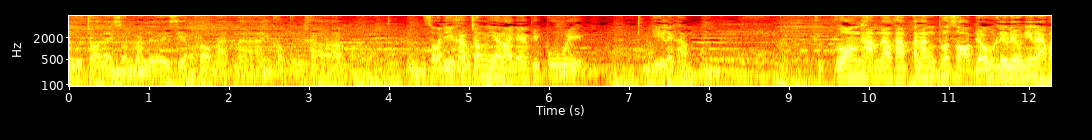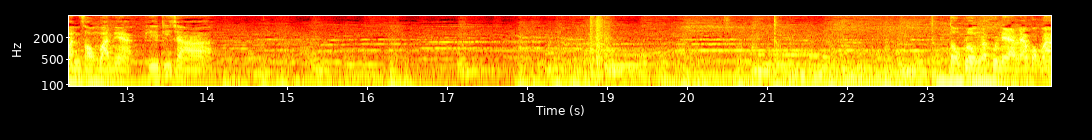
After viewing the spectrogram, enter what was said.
ทะลุจอไลฟ์สดมาเลยเสียงพราะมมากมายขอบคุณครับ สวัสดีครับช่องนี้อร่อยแน่พี่ปุ้ย ดีเลยครับ ลองทำแล้วครับกำลังทดสอบเดี๋ยวเร็วๆนี้แหละวันสองวันเนี่ย พี่ทิชาตกลงกับคุณแนนแล้วบอกว่า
